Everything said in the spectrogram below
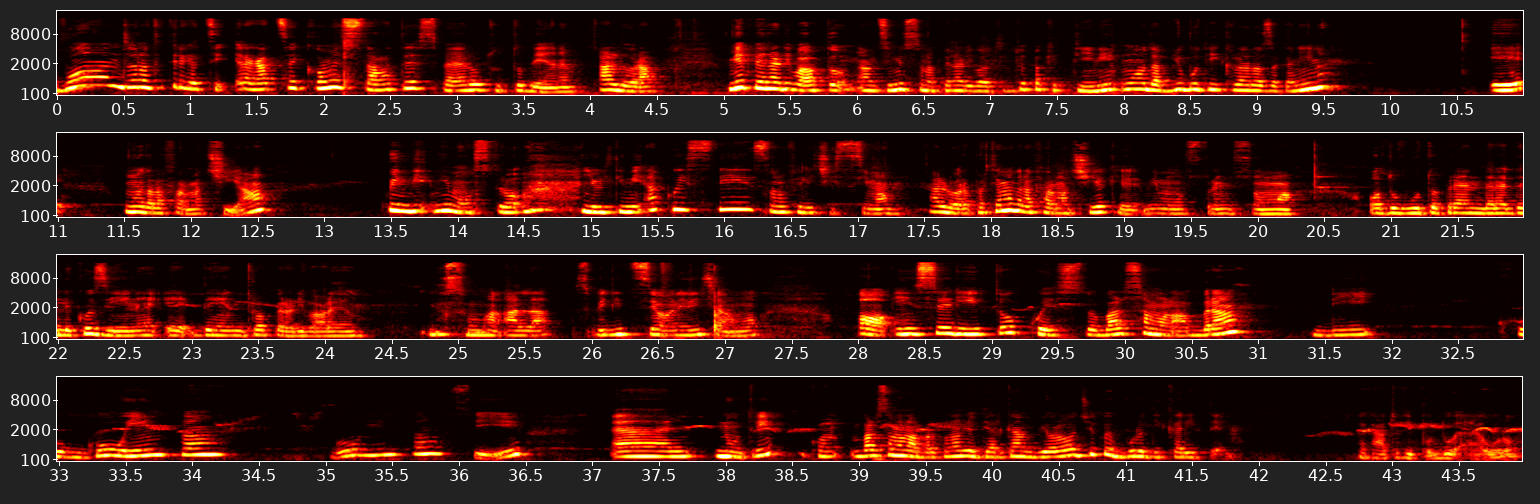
Buongiorno a tutti ragazzi e ragazze, come state? Spero tutto bene. Allora, mi è appena arrivato, anzi mi sono appena arrivati due pacchettini, uno da Bio Boutique La Rosa Canina e uno dalla farmacia, quindi vi mostro gli ultimi acquisti, sono felicissima. Allora, partiamo dalla farmacia che vi mostro, insomma, ho dovuto prendere delle cosine e dentro per arrivare, insomma, alla spedizione, diciamo, ho inserito questo balsamo labbra di Guimp, Guimp, sì, eh, Nutri, con balsamo labbra con olio di argan biologico e burro di karité, pagato tipo 2 euro.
